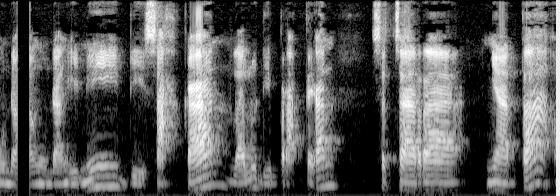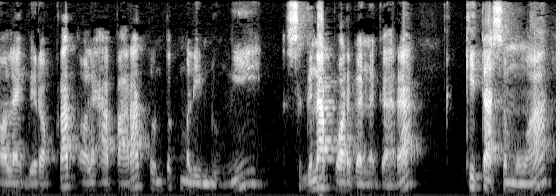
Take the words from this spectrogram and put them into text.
undang-undang uh, ini disahkan lalu dipraktekkan secara nyata oleh birokrat, oleh aparat untuk melindungi segenap warga negara kita semua,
